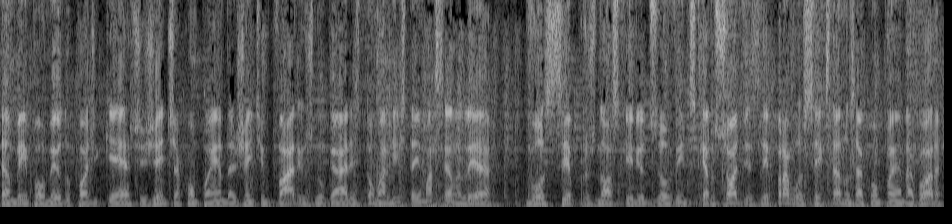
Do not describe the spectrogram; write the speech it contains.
também por meio do podcast, gente acompanhando a gente em vários lugares. Toma a lista aí, Marcela, leia você para os nossos queridos ouvintes. Quero só dizer para você que está nos acompanhando agora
